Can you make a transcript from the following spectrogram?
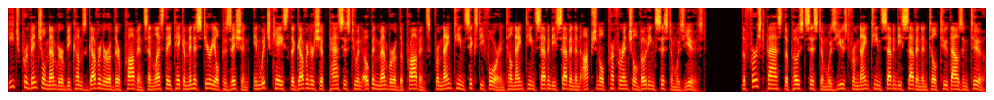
Each provincial member becomes governor of their province unless they take a ministerial position, in which case the governorship passes to an open member of the province. From 1964 until 1977 an optional preferential voting system was used. The first past-the-post system was used from 1977 until 2002.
